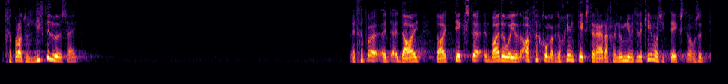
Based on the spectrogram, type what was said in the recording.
Het gepraat oor liefdeloosheid. Het daai daai tekste en by the way, jy het agterkom, ek het nog geen tekste regtig genoem nie, want julle ken mos die tekste. Ons het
